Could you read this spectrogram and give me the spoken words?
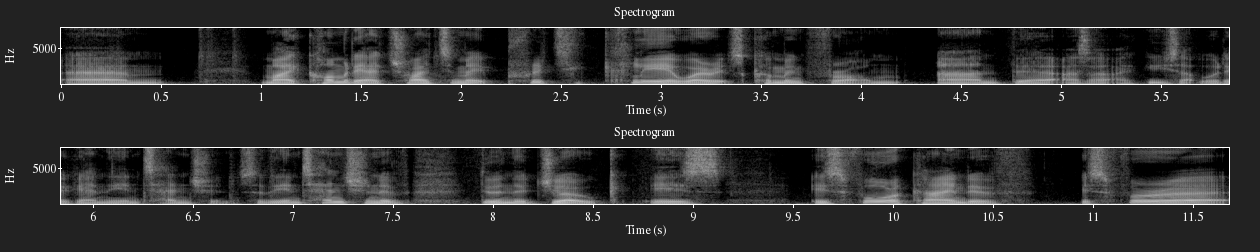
Um, my comedy, I try to make pretty clear where it's coming from, and the, as I, I use that word again, the intention. So the intention of doing the joke is is for a kind of is for a,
